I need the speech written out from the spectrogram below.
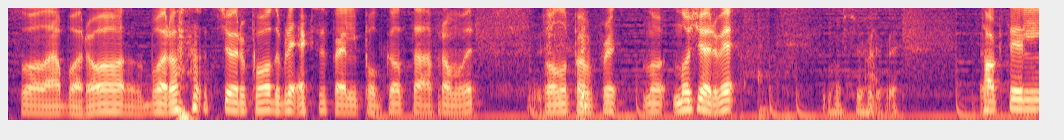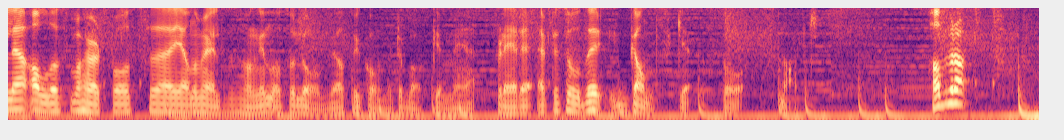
så det er bare å, bare å kjøre på. Det blir XFL-podkast her framover. Donald Pumphrey, nå, nå kjører vi. Nå kjører vi. Takk til alle som har hørt på oss eh, gjennom hele sesongen, og så lover vi at vi kommer tilbake med flere episoder ganske så snart. Ha det bra!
